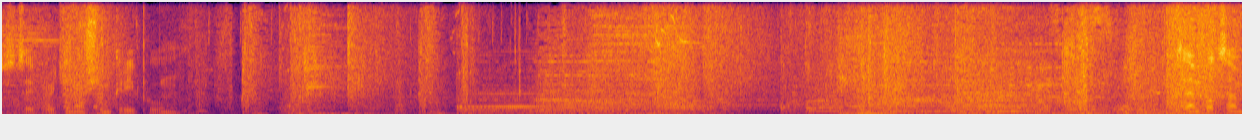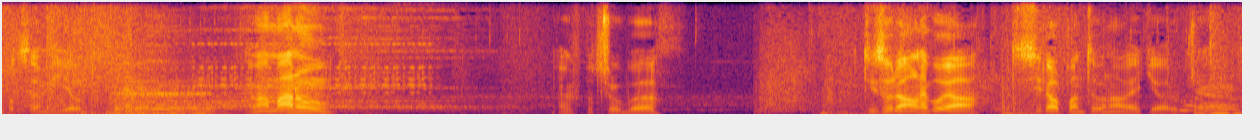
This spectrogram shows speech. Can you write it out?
stojí proti našim creepům. Sem, pojď sem, pojď sem, heal. Ne, ne, ne, ne, ne. Nemám manu! Já už potřebuji B. Ty jsi ho dal nebo já? Ty jsi dal Panteona, veď? Jo, dobře. Jo.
